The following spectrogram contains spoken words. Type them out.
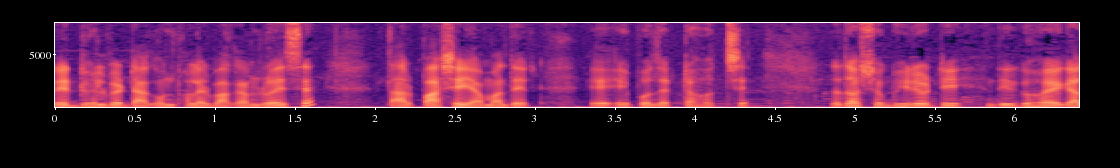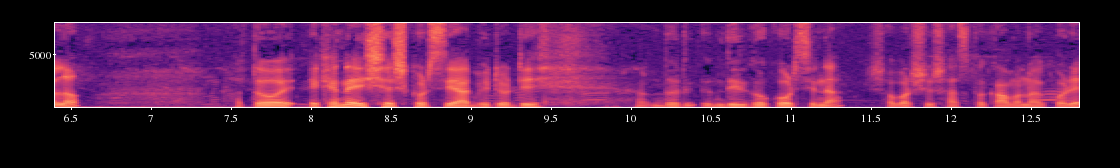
রেড ভেলভেট ড্রাগন ফলের বাগান রয়েছে। তার পাশেই আমাদের এই প্রজেক্টটা হচ্ছে। তো দর্শক, ভিডিওটি দীর্ঘ হয়ে গেল। তো এখানেই শেষ করছি আর ভিডিওটি দীর্ঘ করছি না। সবার সুস্বাস্থ্য কামনা করে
